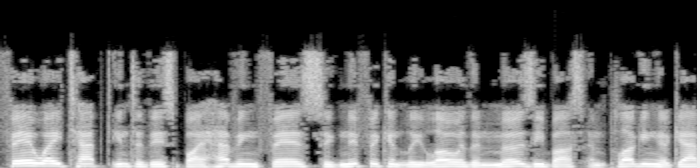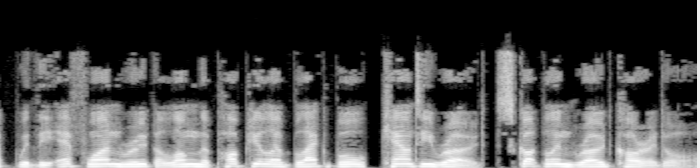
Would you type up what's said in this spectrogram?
Fairway tapped into this by having fares significantly lower than Merseybus and plugging a gap with the F1 route along the popular Black Bull, County Road, Scotland Road corridor.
